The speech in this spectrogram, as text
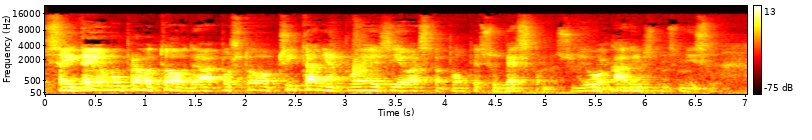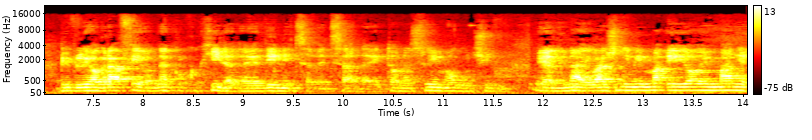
sa idejom upravo to, da pošto čitanja poezije Vaska Pope su beskonačno i u akademskom smislu, bibliografije od nekoliko hiljada jedinica već sada i to na svim mogućim jeli, najvažnijim i, ma, i ovim manje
